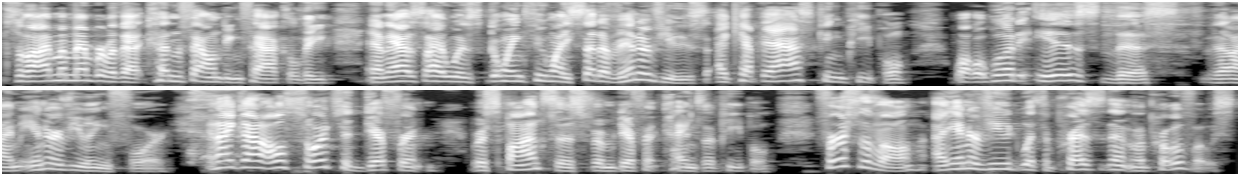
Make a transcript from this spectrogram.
so I'm a member of that confounding faculty. And as I was going through my set of interviews, I kept asking people, well, what is this that I'm interviewing for? And I got all sorts of different responses from different kinds of people. First of all, I interviewed with the president and the provost.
